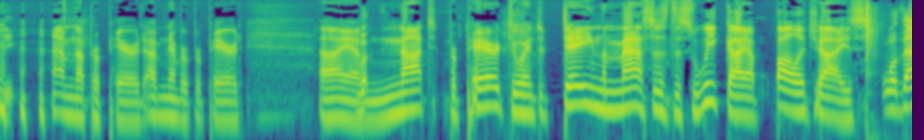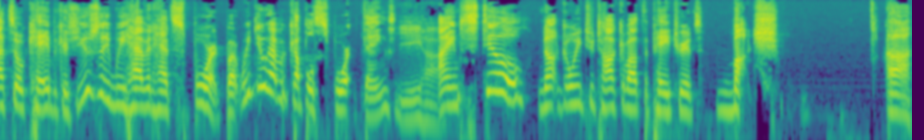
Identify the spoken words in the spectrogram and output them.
I'm not prepared. I'm never prepared. I am not prepared to entertain the masses this week. I apologize. well, that's okay because usually we haven't had sport, but we do have a couple sport things. Yeehaw. I am still not going to talk about the Patriots much. Uh,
